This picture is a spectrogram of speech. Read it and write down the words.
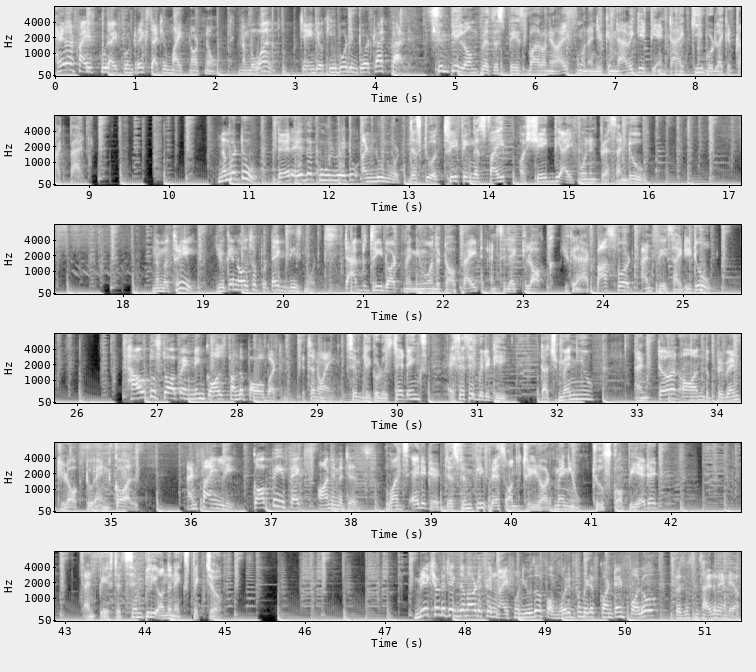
Here are 5 cool iPhone tricks that you might not know. Number 1. Change your keyboard into a trackpad. Simply long press the spacebar on your iPhone and you can navigate the entire keyboard like a trackpad. Number 2. There is a cool way to undo notes. Just do a 3 finger swipe or shake the iPhone and press undo. Number 3. You can also protect these notes. Tap the 3 dot menu on the top right and select lock. You can add password and Face ID too. How to stop ending calls from the power button. It's annoying. Simply go to settings, accessibility, touch menu and turn on the prevent lock to end call. And finally, copy effects on images. Once edited, just simply press on the 3 dot menu, choose copy edit and paste it simply on the next picture. Make sure to check them out if you're an iPhone user. For more informative content, follow Business Insider India.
